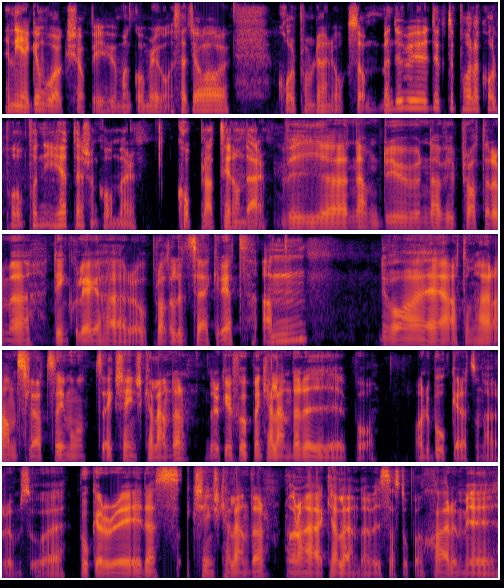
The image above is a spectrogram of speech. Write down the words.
en egen workshop i hur man kommer igång. Så att jag har koll på de där nu också. Men du är duktig på att hålla koll på, på nyheter som kommer kopplat till de där. Vi eh, nämnde ju när vi pratade med din kollega här och pratade lite säkerhet att mm det var eh, att de här anslöt sig mot Exchange-kalendern. Du kan ju få upp en kalender i på om du bokar ett sånt här rum så eh, bokar du det i dess Exchange-kalender och den här kalendern visas då på en skärm i,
